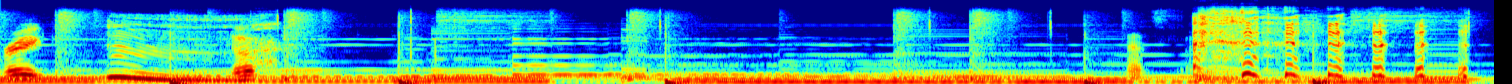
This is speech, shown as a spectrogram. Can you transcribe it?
Break. Hmm. Ugh. That's fine.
